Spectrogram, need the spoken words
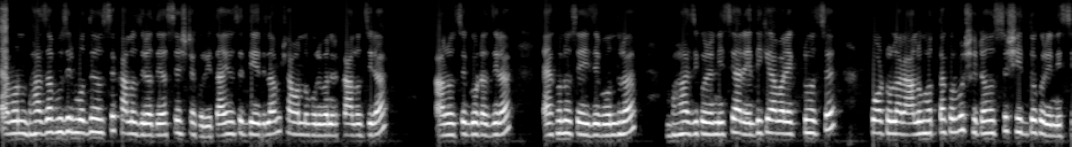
এমন ভাজা ভুজির মধ্যে হচ্ছে কালো জিরা দেওয়ার চেষ্টা করি। তাই হচ্ছে দিয়ে দিলাম সামান্য পরিমাণের কালো জিরা আর হচ্ছে গোটা জিরা। এখন হচ্ছে এই যে বন্ধুরা, ভাজি করে নিচ্ছি আর এদিকে আবার একটু হচ্ছে পটল আর আলু ভর্তা করব, সেটা হচ্ছে সিদ্ধ করে নিচ্ছি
